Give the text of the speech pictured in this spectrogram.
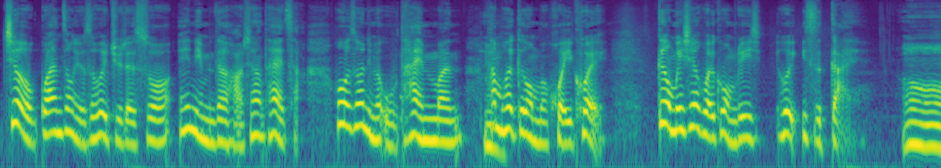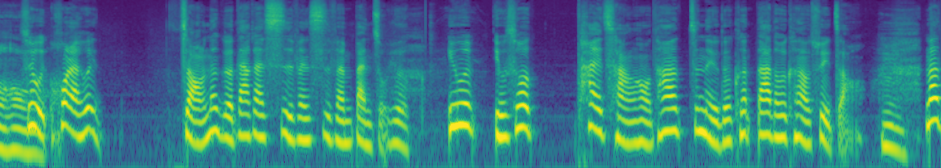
就有观众有时候会觉得说：“哎，你们的好像太长，或者说你们舞太闷。”他们会给我们回馈，给我们一些回馈，我们就一会一直改。哦哦哦！所以我后来会找那个大概四分、四分半左右，因为有时候太长哦，他真的有的看大家都会看到睡着。嗯，那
